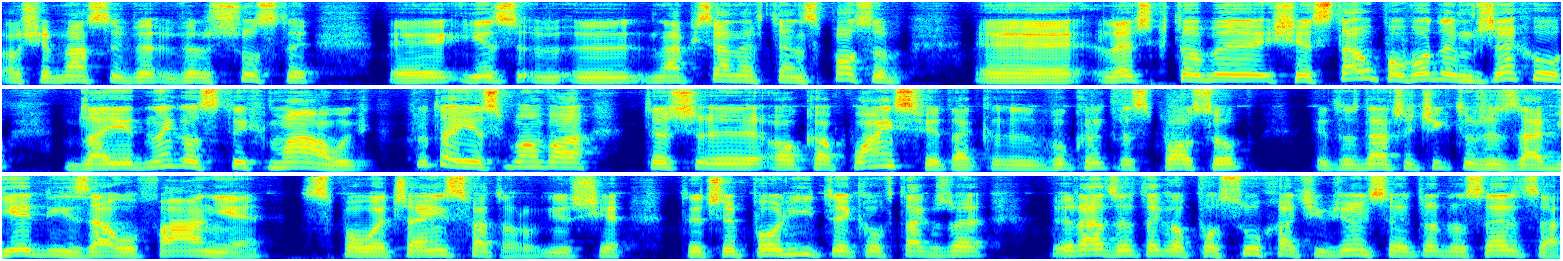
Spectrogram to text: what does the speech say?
18 we- wiersz 6, e, jest e, napisane w ten sposób, e, lecz kto by się stał powodem grzechu dla jednego z tych małych. Tutaj jest mowa też o kapłaństwie, tak w ukryty sposób, to znaczy ci, którzy zawiedli zaufanie społeczeństwa, to również się tyczy polityków, także radzę tego posłuchać i wziąć sobie to do serca.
